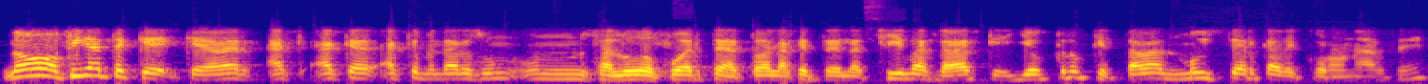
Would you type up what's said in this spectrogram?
No, fíjate que, que a ver, hay, que, hay que mandarles un, un, saludo fuerte a toda la gente de las Chivas. La verdad es que yo creo que estaban muy cerca de coronarse.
